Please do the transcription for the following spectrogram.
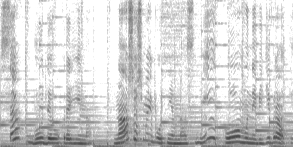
Все буде Україна. Наше ж майбутнє в нас нікому не відібрати.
